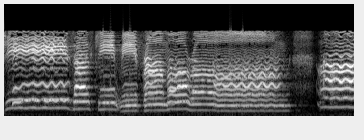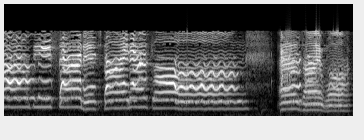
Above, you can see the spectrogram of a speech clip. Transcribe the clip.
Jesus, keep me from all wrong. I'll be satisfied as long as I walk.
